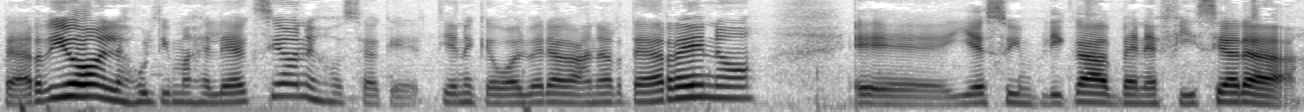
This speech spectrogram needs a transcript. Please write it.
perdió en las últimas elecciones, o sea que tiene que volver a ganar terreno eh, y eso implica beneficiar a,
